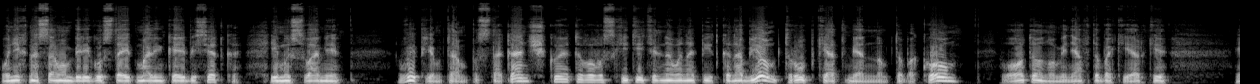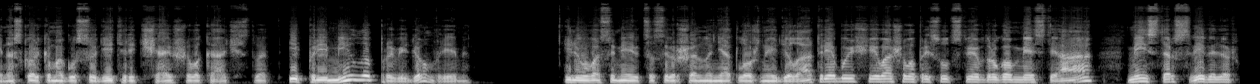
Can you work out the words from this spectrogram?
У них на самом берегу стоит маленькая беседка, и мы с вами выпьем там по стаканчику этого восхитительного напитка, набьем трубки отменным табаком. Вот он у меня в табакерке, и, насколько могу судить, редчайшего качества, и примило проведем время. Или у вас имеются совершенно неотложные дела, требующие вашего присутствия в другом месте, а, мистер Свивеллер?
